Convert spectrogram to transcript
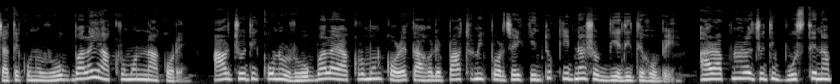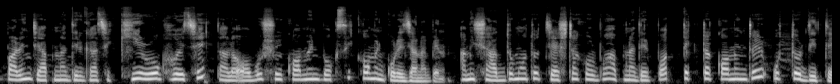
যাতে কোনো রোগবালাই আক্রমণ না করে। আর যদি কোনো রোগবালাই আক্রমণ করে, তাহলে প্রাথমিক পর্যায়ে কিন্তু কীটনাশক দিয়ে দিতে হবে। আর আপনারা যদি বুঝতে না পারেন যে আপনাদের গাছে কী রোগ হয়েছে, তাহলে অবশ্যই কমেন্ট বক্সে কমেন্ট করে জানাবেন। আমি সাধ্যমতো চেষ্টা করব আপনাদের প্রত্যেকটা কমেন্টের উত্তর দিতে।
